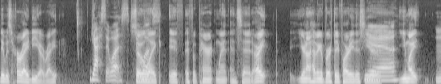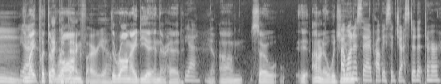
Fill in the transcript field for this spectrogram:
it was her idea, right? yes, it was. It So was. like if if a parent went and said, "All right, you're not having a birthday party this year." Yeah. You might Mm. Yeah. you might put the that wrong could backfire yeah the wrong idea in their head. yeah. yep. Um so it, I don't know, would you I want to say I probably suggested it to her.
